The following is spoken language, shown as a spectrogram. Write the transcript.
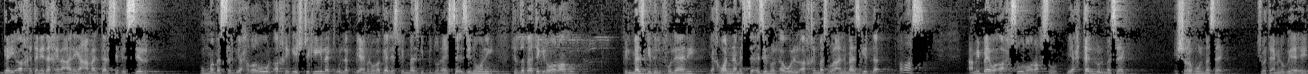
جاي أخ تاني داخل عليه عمل درس في السر. هم بس اللي بيحضروه الأخ يجي يشتكي لك يقول لك بيعملوا مجالس في المسجد بدون يستأذنوني. تفضل بقى تجري وراهم. في المسجد الفلاني يا إخوانا مستاذنوا الأول الأخ المسؤول عن المسجد لا. خلاص. عاملين بقى يوقعوا حصون ورا حصون بيحتلوا المساجد. يشربوا المساجد. شو هتعملوا بيها إيه؟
